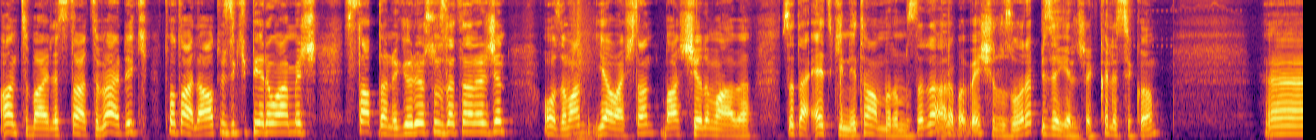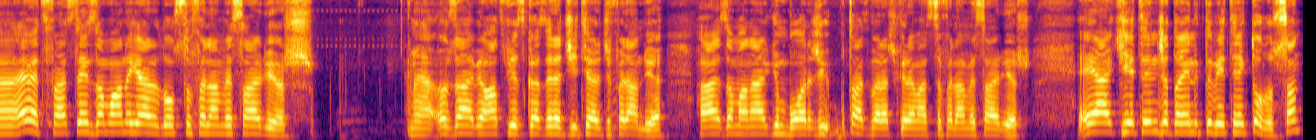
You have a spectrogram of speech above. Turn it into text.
antibayla startı verdik. Total 602 piyeri varmış. Statlarını görüyorsunuz zaten aracın. O zaman yavaştan başlayalım abi. Zaten etkinliği tamamladığımızda da araba 5 yıldız olarak bize gelecek. Klasiko. Ee, evet Fastlane zamanı geldi dostum falan vesaire diyor. Ee, özel bir Hot Wheels Gazella GT aracı falan diyor. Her zaman her gün bu aracı bu tarz bir araç göremezsin falan vesaire diyor. Eğer ki yeterince dayanıklı ve yetenekli olursan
